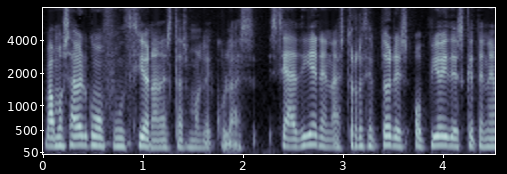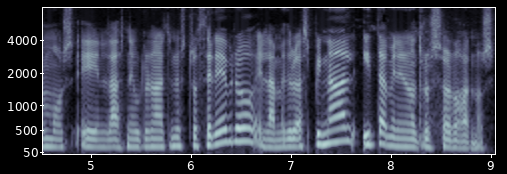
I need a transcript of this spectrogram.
vamos a ver cómo funcionan estas moléculas. Se adhieren a estos receptores opioides que tenemos en las neuronas de nuestro cerebro, en la médula espinal y también en otros órganos.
